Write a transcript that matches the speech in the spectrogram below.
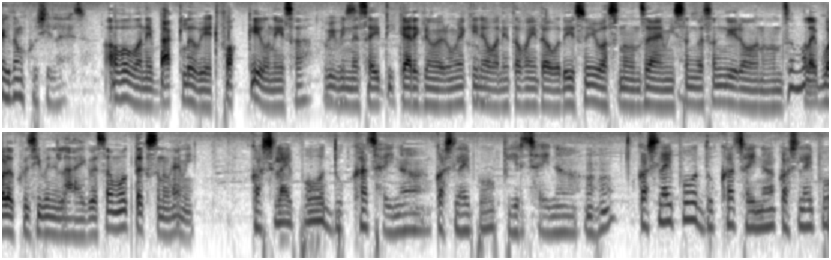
एकदम खुसी लागेको छ अब भने बाक्लो भेट पक्कै हुनेछ विभिन्न साहित्यिक कार्यक्रमहरूमा किनभने तपाईँ त अब देशमै बस्नुहुन्छ हामीसँग सँगै रहनुहुन्छ। मलाई बडो खुसी पनि लागेको छ। मुक्तक सुनौँ हामी। कसलाई पो दुःख छैन कसलाई पो पिर छैन कसलाई पो दुःख छैन कसलाई पो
